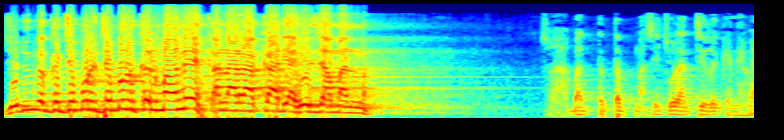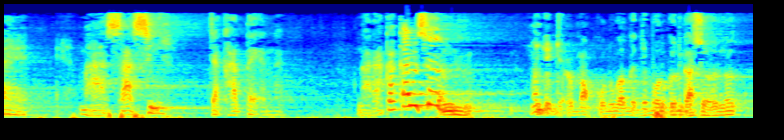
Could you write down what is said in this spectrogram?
jadi nggak kejebur-jeburkan maneh kanaraka di akhir zaman mah. Sahabat tetap masih culat cilik ini masa sih? Cak hati enak. Naraka kan sen menjejer mah kudu kejebur kan kasenut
